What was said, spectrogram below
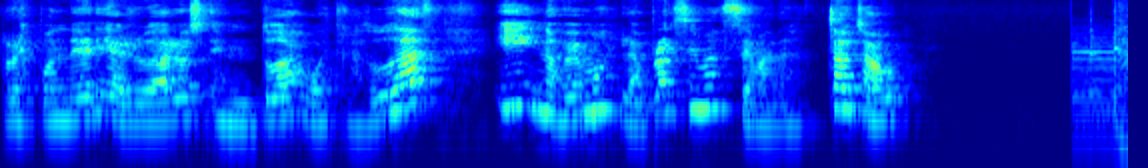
responder y ayudaros en todas vuestras dudas. Y nos vemos la próxima semana. Chao, chao.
